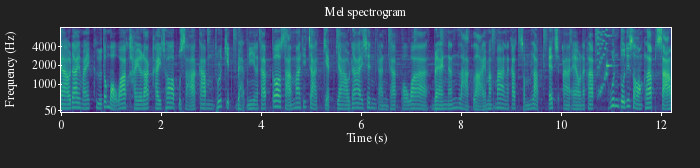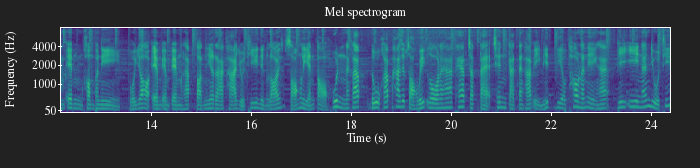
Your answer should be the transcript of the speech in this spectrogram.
ยาวได้ไหม คือต้องบอกว่าใครรักใครชอบอุตสาหกรรมธุรกิจแบบนี้นะครับ ก็สามารถที่จะเก็บยาวได้เช่นกันครับ เพราะว่าแบรนด์นั้นหลากหลายมากๆนะครับสำหรับ HRL นะครับ หุ้นตัวที่2ครับ 3M Company ตัวย่อ MMM ครับ ตอนนี้ราคาอยู่ที่ 102 เหรียญต่อหุ้นนะครับ ดูครับ 52 วิกโลนะฮะ แทบจะแตะเช่นกันนะครับ อีกนิดเดียวเท่านั้นเองฮะ PE นั้นอยู่ที่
